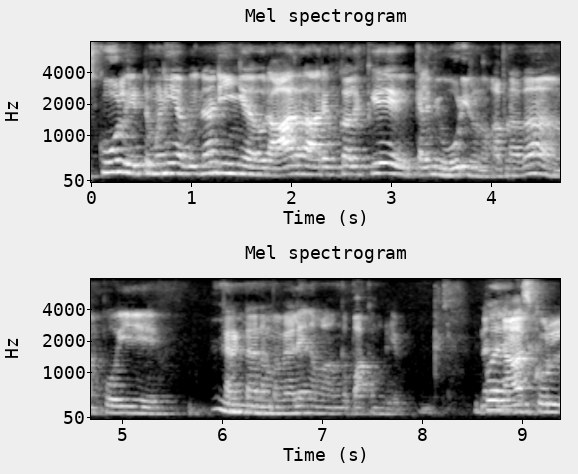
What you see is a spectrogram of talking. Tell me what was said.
ஸ்கூல் எட்டு மணி அப்படின்னா நீங்கள் ஒரு ஆறு ஆறே முக்காலுக்கு கிளம்பி ஓடிடணும். அப்படின்னா தான் போய் கரெக்டாக நம்ம வேலையை நம்ம அங்கே பார்க்க முடியும். நான் ஸ்கூல்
